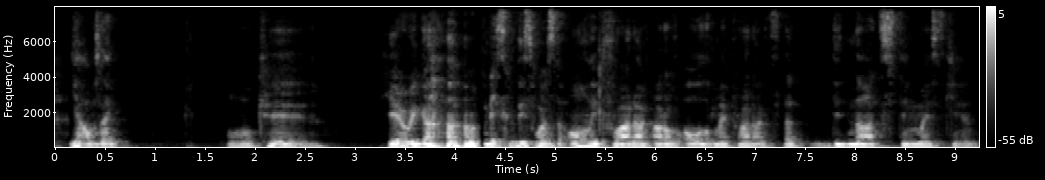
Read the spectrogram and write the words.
yeah i was like okay here we go basically this was the only product out of all of my products that did not sting my skin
